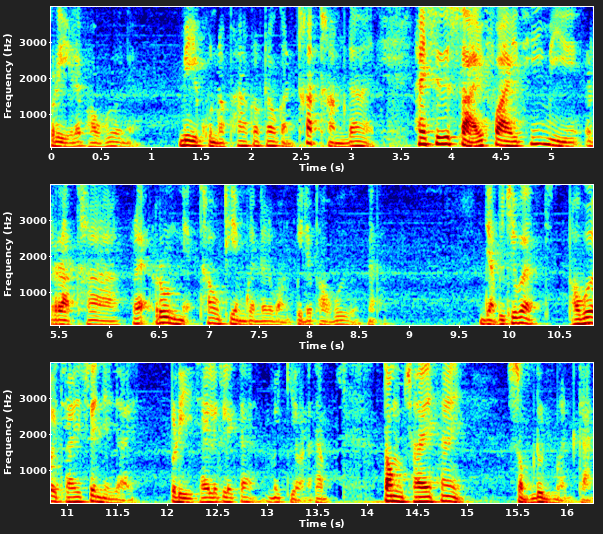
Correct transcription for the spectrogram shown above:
ปรีและ power เนี่ยมีคุณภาพเท่าๆกัน ถ้าทำได้ ให้ซื้อสายไฟที่มีราคาและรุ่นเนี่ยเท่าเทียมกันในระหว่างปรีและ power นะครับอย่าไปคิดว่า power ใช้เส้นใหญ่ๆ ปรีใช้เล็ก ๆ ได้ไม่เกี่ยวนะครับ ต้องใช้ให้สมดุลเหมือนกัน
